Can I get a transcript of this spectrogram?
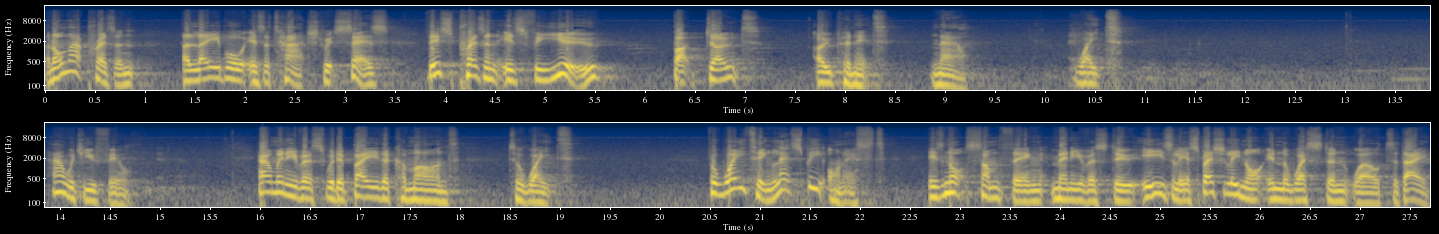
And on that present, a label is attached which says, This present is for you, but don't open it now. Wait. How would you feel? How many of us would obey the command to wait? For waiting, let's be honest, is not something many of us do easily, especially not in the Western world today.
